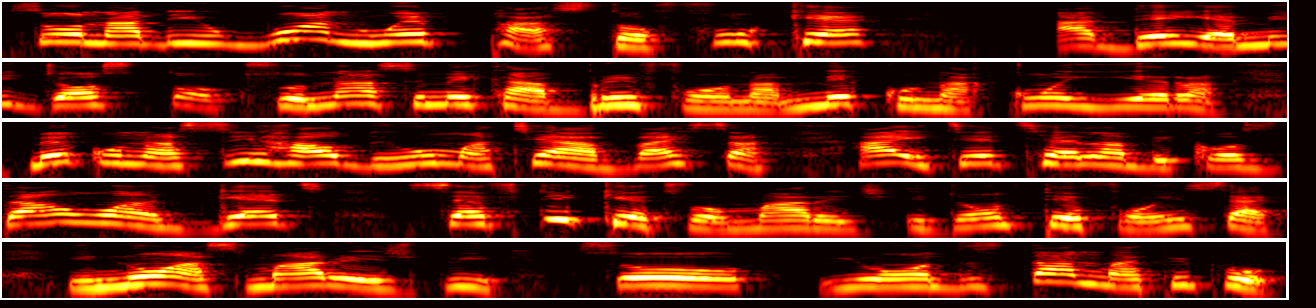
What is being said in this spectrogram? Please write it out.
so na the one wey pastor funke adeyemi just talk. So now say make i bring for una make una come hear am make una see how the woman take advice am how e take tell am because that one get certificate for marriage. E don tey for inside. E know as marriage be. So you understand my people?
